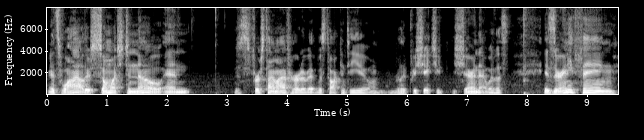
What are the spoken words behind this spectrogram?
It's wild. There's so much to know, and this is the first time I've heard of it was talking to you. I really appreciate you sharing that with us. Is there anything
